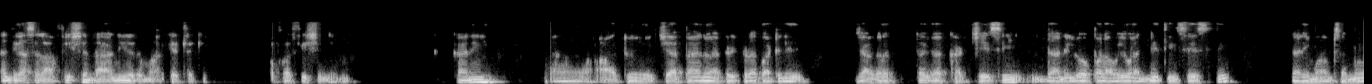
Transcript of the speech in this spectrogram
అందుకే అసలు ఆ ఫిష్ రానియరు మార్కెట్లకి పఫర్ ఫిష్ కానీ అటు జపాన్ అక్కడిక్కడ వాటిని జాగ్రత్తగా కట్ చేసి దాని లోపల అవయవాలన్నీ తీసేసి దాని మాంసము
